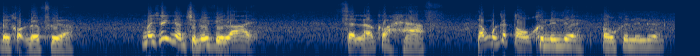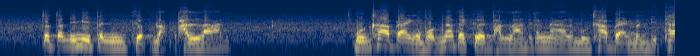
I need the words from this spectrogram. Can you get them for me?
เป็นคนเหลือเฟือ ไม่ใช่เงินสุรุ่ยสุร่ายเสร็จแล้วก็ half แล้วมันก็โตขึ้นเรื่อยๆ โตขึ้นเรื่อยๆ จนตอนนี้มีเป็นเกือบหลักพันล้าน มูลค่าแบรนด์ของผมน่าจะเกินพันล้านไปตั้งนานแล้วมูลค่าแบรนด์บัณฑิต ถ้า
